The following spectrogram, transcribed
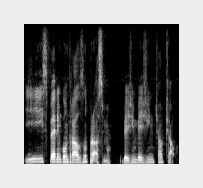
e espero encontrá-los no próximo. Beijinho, beijinho, tchau, tchau.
